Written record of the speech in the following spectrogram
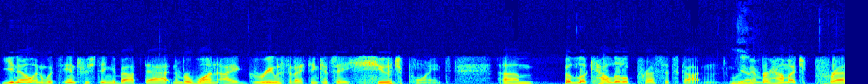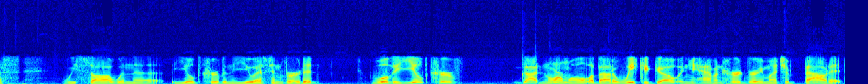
You know, and what's interesting about that, number one, I agree with it. I think it's a huge point. Um, but look how little press it's gotten. Yeah. Remember how much press we saw when the yield curve in the U.S. inverted? Well, the yield curve got normal about a week ago and you haven't heard very much about it.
